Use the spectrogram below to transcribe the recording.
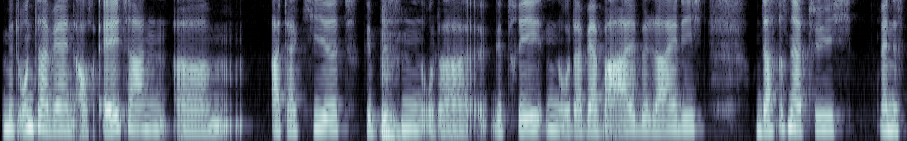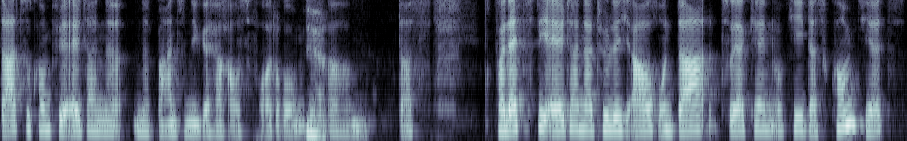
mitunter werden auch Eltern ähm, attackiert, gebissen mhm. oder getreten oder verbal beleidigt. Und das ist natürlich, wenn es dazu kommt, für Eltern eine, eine wahnsinnige Herausforderung. Ja. Ähm, das verletzt die Eltern natürlich auch und da zu erkennen, okay, das kommt jetzt,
